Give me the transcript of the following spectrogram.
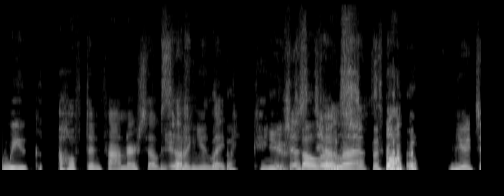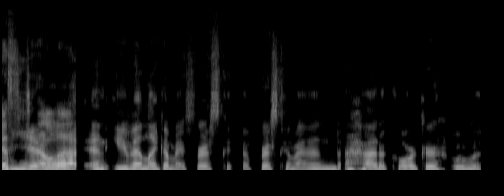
we often found ourselves yeah. telling you, like, can you, you just tell, tell us? us? you just yeah. tell us? And even like at my first first command, I had a coworker who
